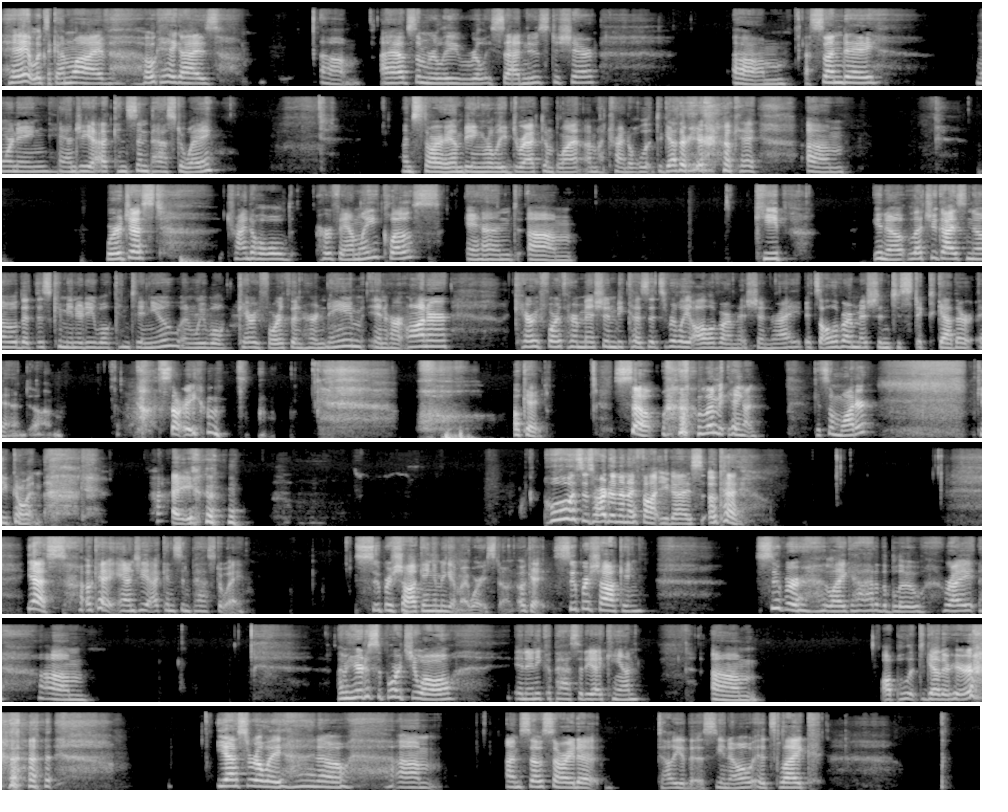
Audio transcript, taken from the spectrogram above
Hey, it looks like I'm live. Okay, guys. Um, I have some really, really sad news to share. Um, a Sunday morning, Angie Atkinson passed away. I'm sorry, I'm being really direct and blunt. I'm trying to hold it together here. Okay. Um, we're just trying to hold her family close and um, keep you know, let you guys know that this community will continue and we will carry forth in her name, in her honor, carry forth her mission because it's really all of our mission, right? It's all of our mission to stick together and um sorry. okay. So, let me hang on. Get some water. Keep going. Okay. Hi. oh, this is harder than I thought, you guys. Okay. Yes. Okay. Angie Atkinson passed away. Super shocking. Let me get my worry stone. Okay. Super shocking. Super like out of the blue, right? Um, I'm here to support you all in any capacity I can. Um, I'll pull it together here. yes, really. I know. Um, I'm so sorry to tell you this. You know, it's like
